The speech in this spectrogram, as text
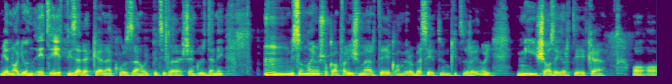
ugye nagyon évtizedek kellnek hozzá, hogy picit le lehessen küzdeni. Viszont nagyon sokan felismerték, amiről beszéltünk itt az elején, hogy mi is az értéke a, a,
